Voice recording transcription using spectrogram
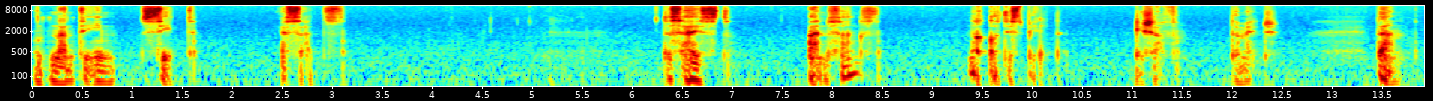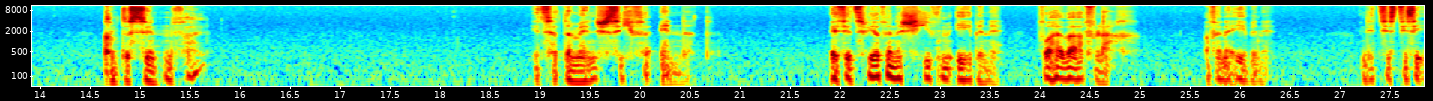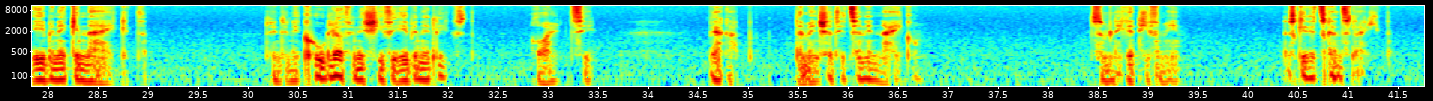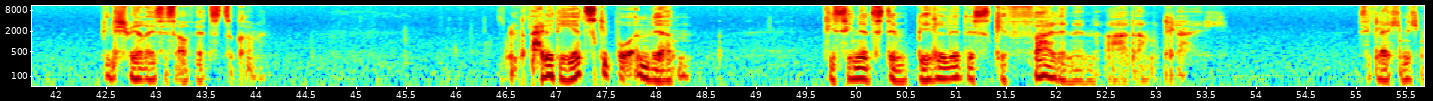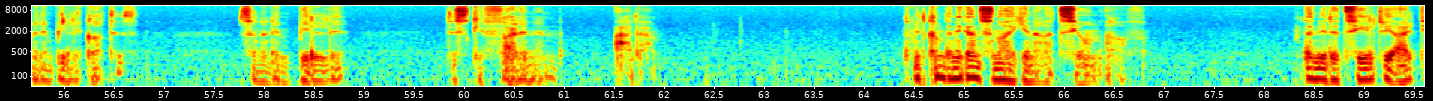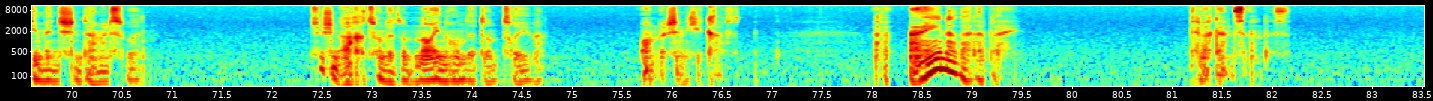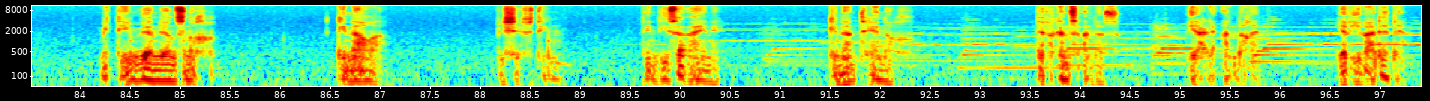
und nannte ihn Seth, Ersatz. Das heißt, anfangs nach Gottes Bild geschaffen der Mensch. Dann kommt der Sündenfall. Jetzt hat der Mensch sich verändert. Er ist jetzt wie auf einer schiefen Ebene. Vorher war er flach, auf einer Ebene. Und jetzt ist diese Ebene geneigt. Wenn du eine Kugel auf eine schiefe Ebene legst, rollt sie bergab. Der Mensch hat jetzt eine Neigung zum Negativen hin. Das geht jetzt ganz leicht. Viel schwerer ist es, aufwärts zu kommen. Und alle, die jetzt geboren werden, die sind jetzt dem Bilde des gefallenen Adam gleich. Sie gleichen nicht mehr dem Bilde Gottes, sondern dem Bilde des gefallenen Adam. Damit kommt eine ganz neue Generation auf. Und dann wird erzählt, wie alt die Menschen damals wurden zwischen 800 und 900 und drüber. Unwahrscheinliche Kraft. Aber einer war dabei, der war ganz anders. Mit dem werden wir uns noch genauer beschäftigen. Denn dieser eine, genannt Henoch, der war ganz anders wie alle anderen. Ja, wie war der denn?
